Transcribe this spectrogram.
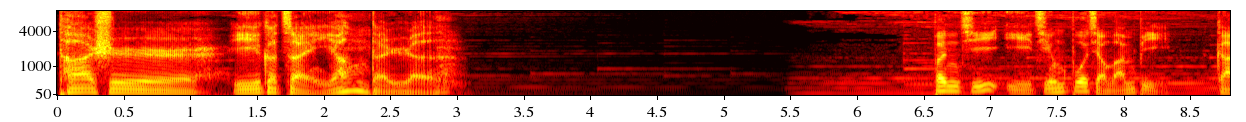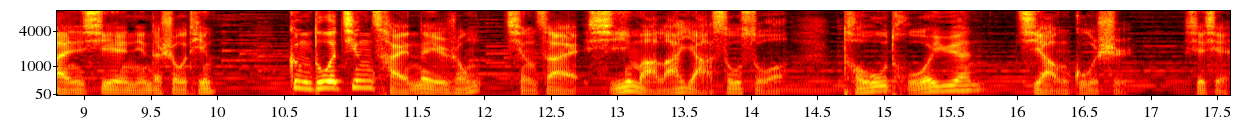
他是一个怎样的人？本集已经播讲完毕，感谢您的收听。更多精彩内容，请在喜马拉雅搜索“头陀渊讲故事”。谢谢。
